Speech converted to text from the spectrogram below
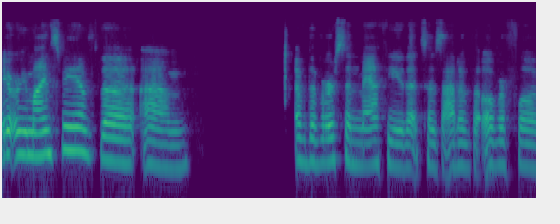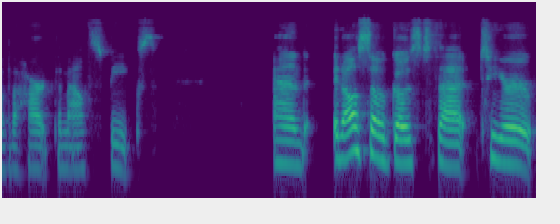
It reminds me of the um, of the verse in matthew that says out of the overflow of the heart the mouth speaks and it also goes to that to your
